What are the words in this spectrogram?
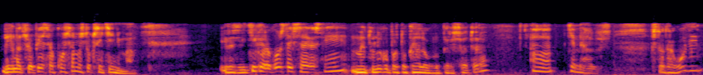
Δείγμα τη οποία ακούσαμε στο ξεκίνημα. Η Βασιλική Καρακώστα έχει συνεργαστεί με τον Νίκο Πορτοκάλογλου περισσότερο, αλλά και με άλλους. Στο τραγούδι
